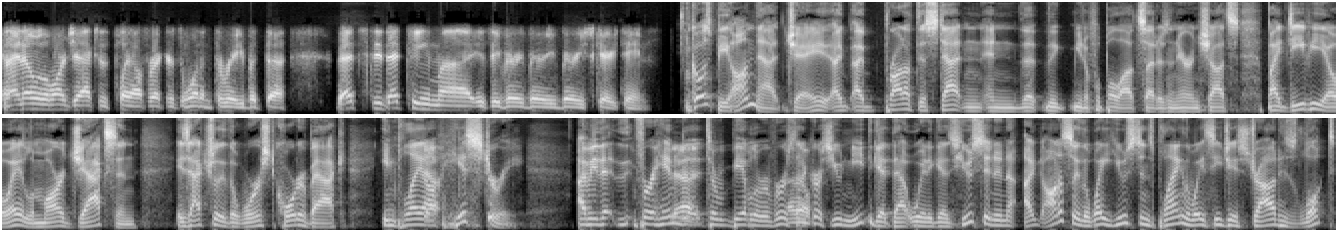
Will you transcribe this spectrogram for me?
and I know Lamar Jackson's playoff records one and three, but uh, that's that team uh, is a very, very, very scary team. It goes beyond that, Jay. I, I brought up this stat and, and the, the you know football outsiders and Aaron Schatz by DVOA. Lamar Jackson is actually the worst quarterback in playoff yeah. history. I mean, that, for him yeah. to, to be able to reverse that curse, you need to get that win against Houston. And I, honestly, the way Houston's playing, the way CJ Stroud has looked,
